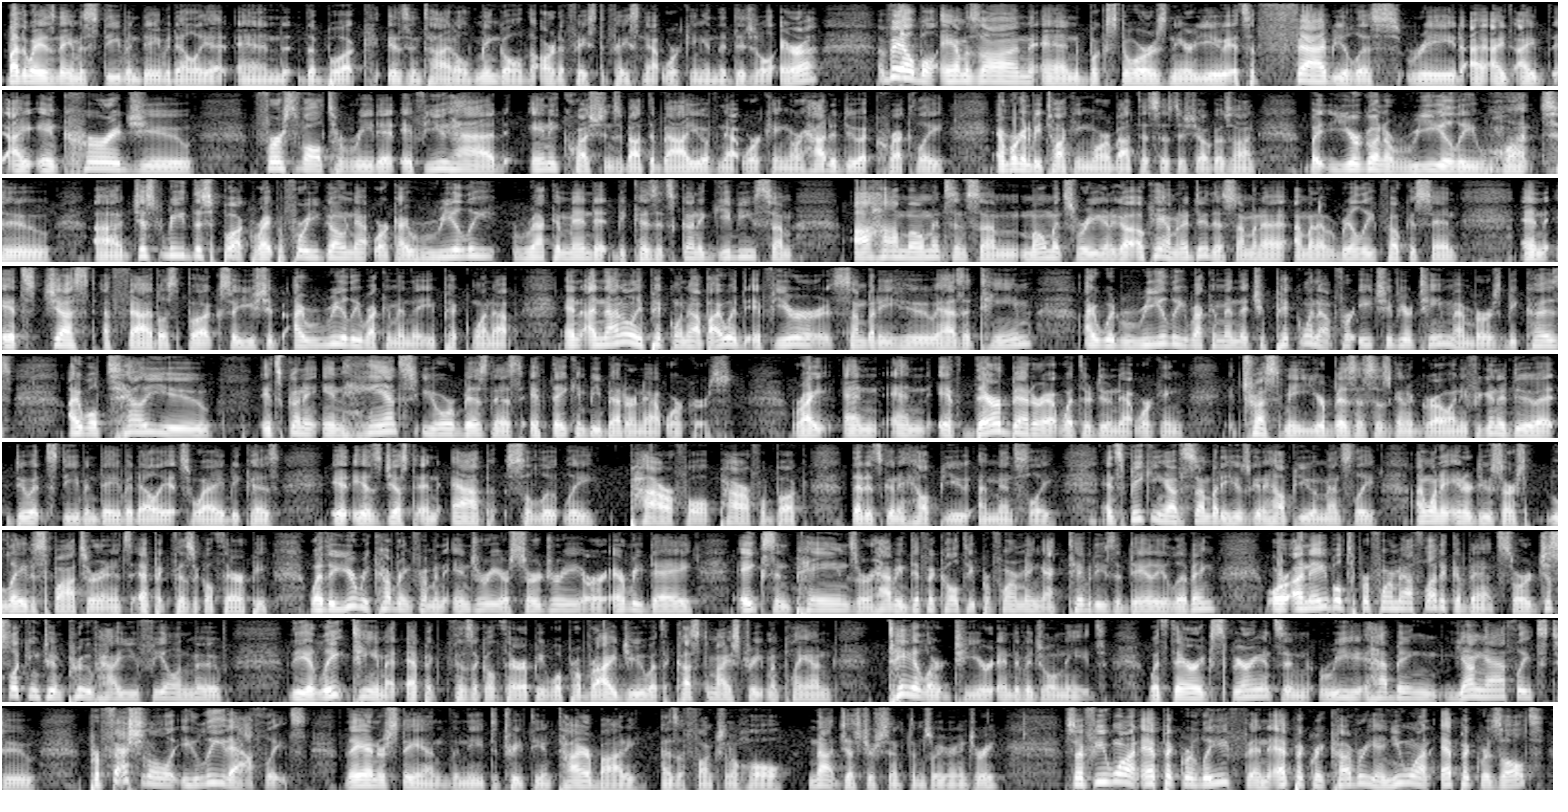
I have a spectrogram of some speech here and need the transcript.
By the way his name is steven david elliot and the book is entitled mingle the art of face-to-face networking in the digital era. Available amazon and bookstores near you. It's a fabulous read. I, I, I encourage you first of all, to read it. If you had any questions about the value of networking or how to do it correctly, and we're going to be talking more about this as the show goes on, but you're going to really want to uh, just read this book right before you go network. I really recommend it because it's going to give you some aha moments and some moments where you're going to go, okay, I'm going to do this. I'm going to I'm going to really focus in, and it's just a fabulous book. So you should I really recommend that you pick one up. And I not only pick one up, I would if you're somebody who has a team, I would really recommend that you pick one up for each of your team members because I will tell you it's going to enhance your business if they can be better networkers right? And and if they're better at what they're doing networking, trust me, your business is going to grow. And if you're going to do it, do it Steven David Elliot's way because it is just an absolutely powerful, powerful book that is going to help you immensely. And speaking of somebody who's going to help you immensely, I want to introduce our latest sponsor, and it's Epic Physical Therapy. Whether you're recovering from an injury or surgery, or everyday aches and pains, or having difficulty performing activities of daily living, or unable to perform athletic events, or just looking to improve how you feel and move, the elite team at Epic Physical Therapy will provide you with a customized treatment plan tailored to your individual needs. With their experience in rehabbing young athletes to professional elite athletes, they understand the need to treat the entire body as a functional whole, not just your symptoms or your injury. So if you want epic relief and epic recovery and you want epic results,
